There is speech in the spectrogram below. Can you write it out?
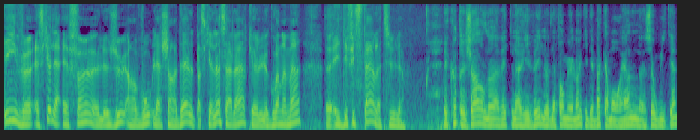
Yves, est-ce que la F1, le jeu en vaut la chandelle? Parce que là, ça a l'air que le gouvernement euh, est déficitaire là-dessus. Là. Écoute, Richard, là, avec l'arrivée de la Formule 1 qui débarque à Montréal ce week-end,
